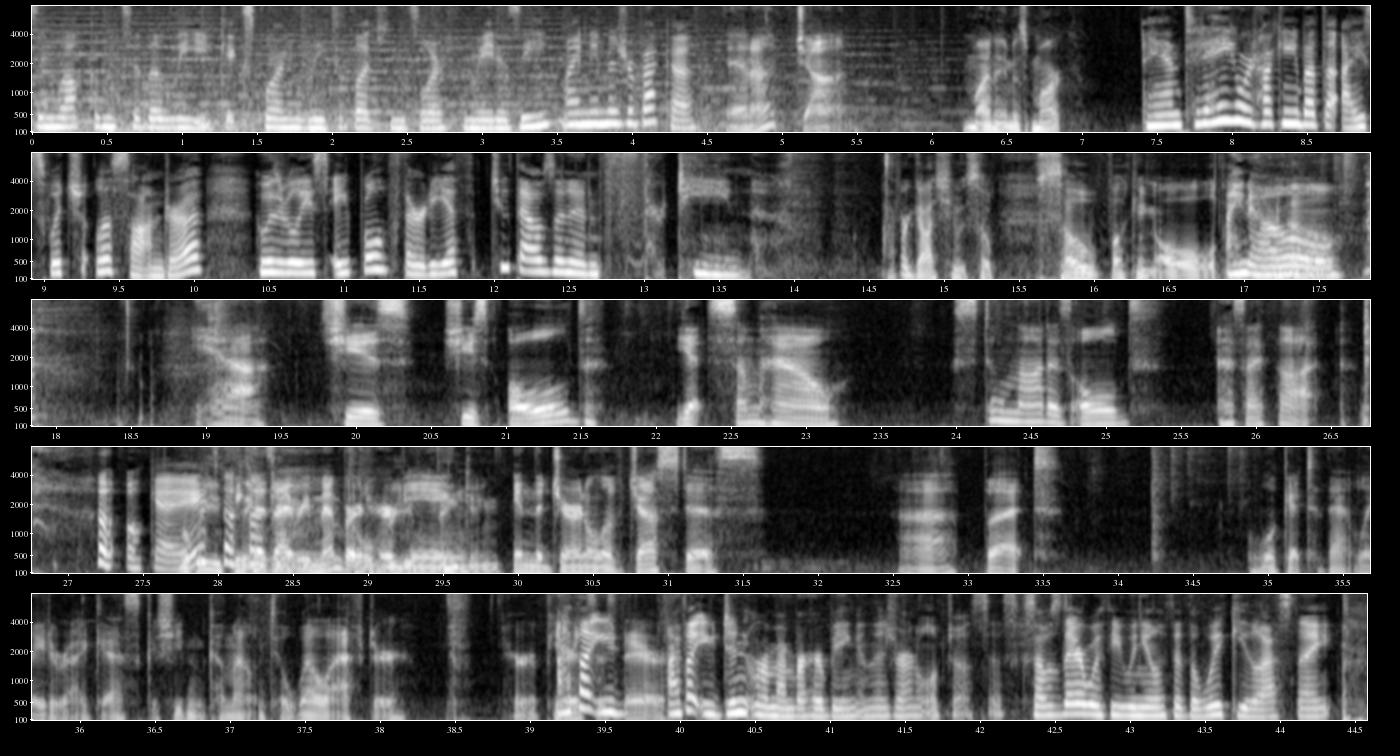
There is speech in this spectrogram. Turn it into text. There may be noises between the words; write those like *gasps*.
Warheads, and welcome to the League, exploring the League of Legends lore from A to Z. My name is Rebecca, And I'm John. My name is Mark. and today we're talking about the Ice Witch Lissandra, who was released April 30th, 2013. I forgot she was so so fucking old. I know. *laughs* Yeah, she is. She's old, yet somehow still not as old as I thought. *laughs* *laughs* What were okay. you Because I remembered What her being thinking? in the Journal of Justice. Uh, but we'll get to that later, I guess, because she didn't come out until well after *laughs* her I appearance thought is you. there. I thought you didn't remember her being in the Journal of Justice because I was there with you when you looked at the wiki last night. *laughs*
